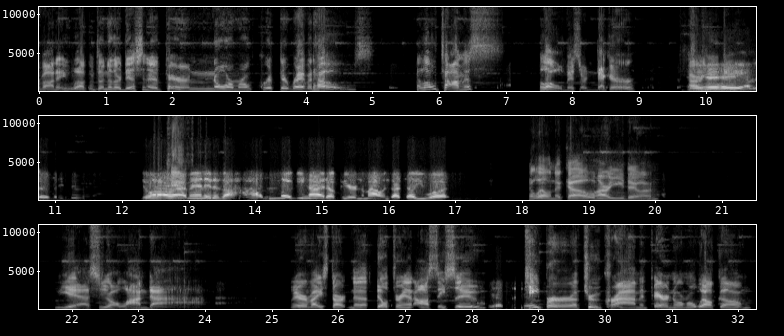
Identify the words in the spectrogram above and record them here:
everybody. Welcome to another edition of Paranormal Cryptid Rabbit Holes. Hello, Thomas. Hello, Mr. Decker. How hey, hey, hey, how's everybody doing? Doing all right, man. It is a hot, muggy night up here in the mountains. I tell you what. Hello, Nicole. How are you doing? Yes, Yolanda. Everybody's starting to filter in. Aussie Sue, yep. Keeper of true crime and paranormal. Welcome.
